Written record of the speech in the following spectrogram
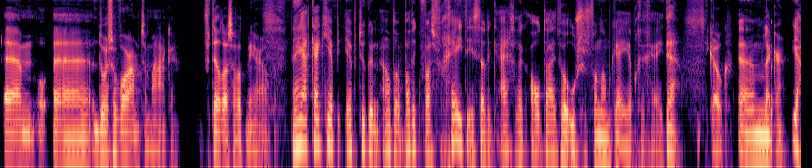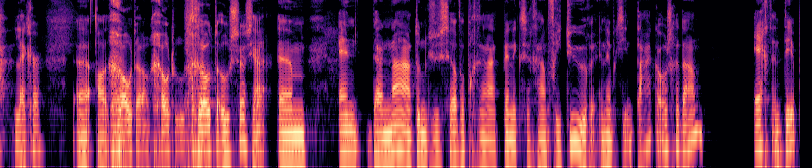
Ehm, eh, door ze warm te maken. Vertel daar eens wat meer over. Nou ja, kijk, je hebt, je hebt natuurlijk een aantal... Wat ik was vergeten is dat ik eigenlijk altijd wel oesters van Namke heb gegeten. Ja, ik ook. Ehm, lekker. Ja, lekker. Grote, grote oesters. Grote oesters, ja. Ja. Ehm, en daarna, toen ik ze zelf heb geraakt, ben ik ze gaan frituren. En heb ik ze in taco's gedaan. Echt een tip.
